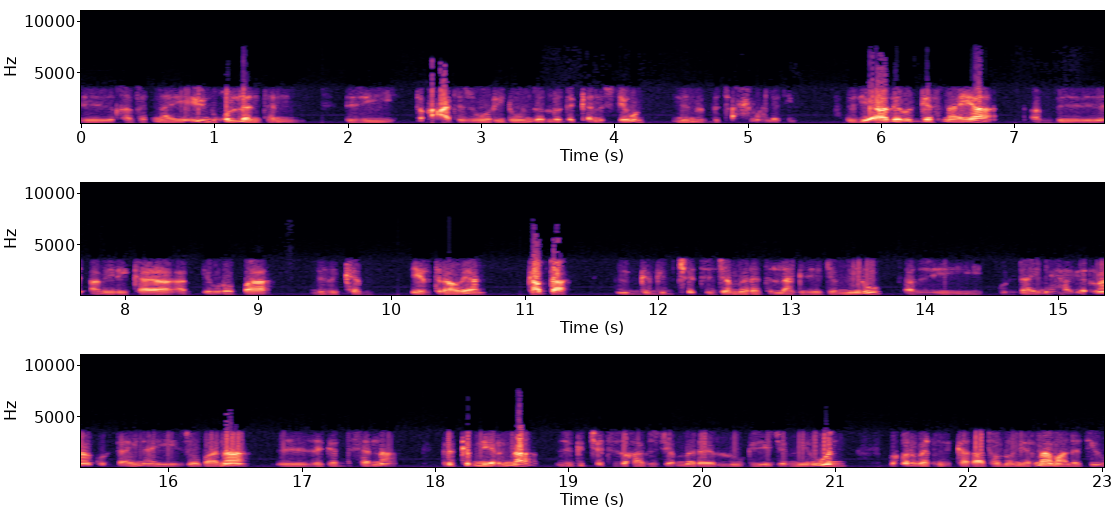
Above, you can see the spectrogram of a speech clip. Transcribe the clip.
ዝኸፈትናዮ እዩ ንኩለንተን እዚ ጥቕዓት እዚ ወሪድዎን ዘሎ ደቂ ኣንስትዮ እውን ንምብፃሕ ማለት እዩ እዚኣ ዘበገስናያ ኣብ ኣሜሪካ ኣብ ኤውሮጳ ንርከብ ኤርትራውያን ካብታ ግ ግጭት ዝጀመረትላ ግዜ ጀሚሩ ኣብዚ ጉዳይ ናይ ሃገርና ጉዳይ ናይ ዞባና ዘገድሰና ርክብ ኔርና እዚ ግጭት እዚ ካብ ዝጀመረሉ ግዜ ጀሚሩ እውን ብቕርበት ንከታተሎ ኔርና ማለት እዩ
